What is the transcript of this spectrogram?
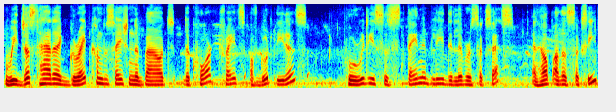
We just had a great conversation about the core traits of good leaders who really sustainably deliver success and help others succeed,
